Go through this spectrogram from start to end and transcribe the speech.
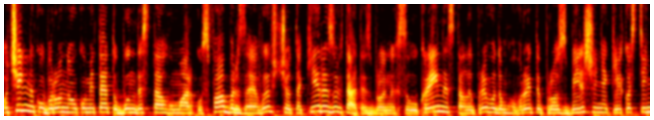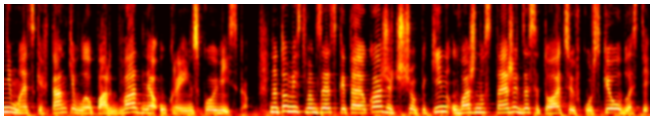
Очільник оборонного комітету Бундестагу Маркус Фабер заявив, що такі результати збройних сил України стали приводом говорити про збільшення кількості німецьких танків Леопард 2 для українського війська. Натомість в МЗС Китаю кажуть, що Пекін уважно стежить за ситуацією в Курській області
